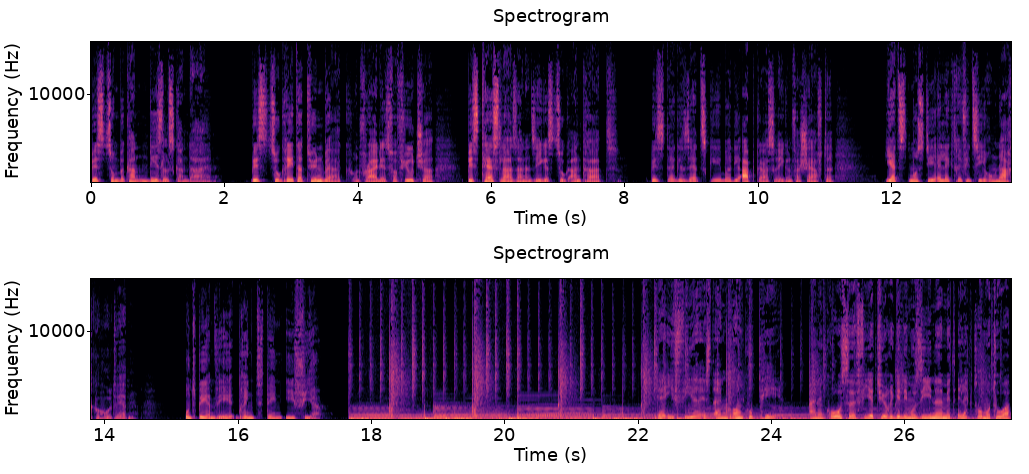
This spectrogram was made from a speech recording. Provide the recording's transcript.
Bis zum bekannten Dieselskandal. Bis zu Greta Thunberg und Fridays for Future, bis Tesla seinen Siegeszug antrat, bis der Gesetzgeber die Abgasregeln verschärfte. Jetzt muss die Elektrifizierung nachgeholt werden. Und BMW bringt den i4. Der i4 ist ein Grand Coupé, eine große viertürige Limousine mit Elektromotor,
